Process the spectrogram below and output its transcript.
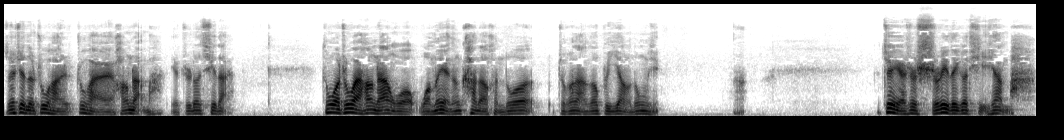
所以这次珠海珠海航展吧，也值得期待。通过珠海航展，我我们也能看到很多这个那个不一样的东西，啊，这也是实力的一个体现吧，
